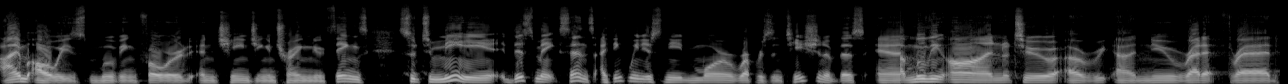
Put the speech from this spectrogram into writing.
I'm always moving forward and changing and trying new things. So to me, this makes sense. I think we just need more representation of this. And moving on to a, re- a new Reddit thread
